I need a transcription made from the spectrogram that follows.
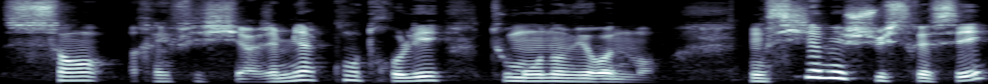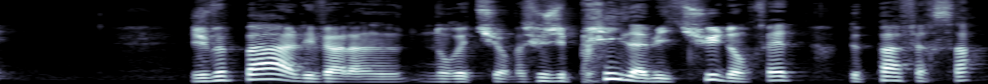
sans réfléchir. J'aime bien contrôler tout mon environnement. Donc, si jamais je suis stressé, je vais pas aller vers la nourriture parce que j'ai pris l'habitude en fait de pas faire ça.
